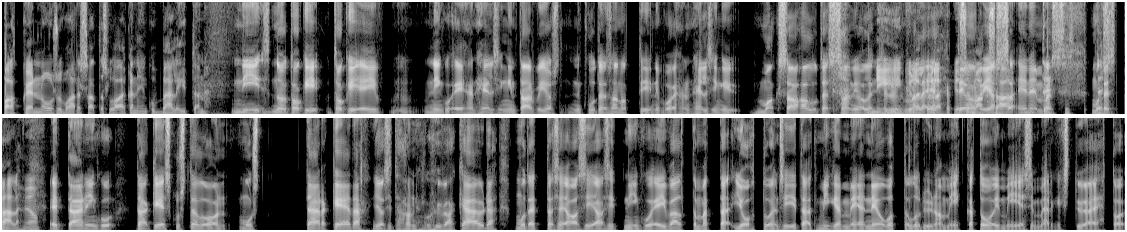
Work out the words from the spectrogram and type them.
palkkojen nousuvaade saattaisi olla aika niin kuin välitön. Niin, no toki, toki ei, niin kuin eihän Helsingin tarvi, jos niin kuten sanottiin, niin voihan Helsingin maksaa halutessaan jollekin niin, ryhmälle ehkä Ja teoriassa enemmän. Tessistä, mutta tessistä päälle, joo. että tämä niinku, tää keskustelu on musta tärkeää ja sitä on niinku hyvä käydä, mutta että se asia sit niinku ei välttämättä johtuen siitä, että mikä meidän neuvotteludynamiikka toimii esimerkiksi työehto,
